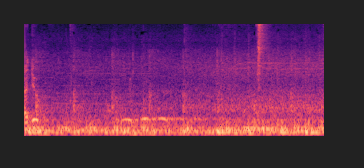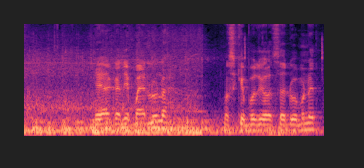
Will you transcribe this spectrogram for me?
Maju. Ya ganti main dulu lah. Meskipun tinggal sisa 2 menit.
